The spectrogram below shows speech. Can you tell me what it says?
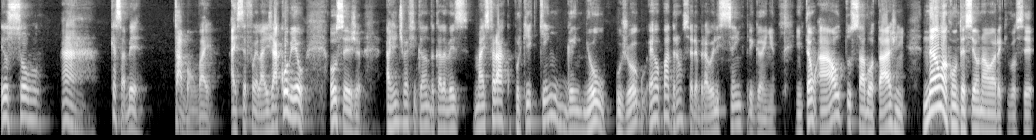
Eu sou. Ah, quer saber? Tá bom, vai. Aí você foi lá e já comeu. Ou seja, a gente vai ficando cada vez mais fraco, porque quem ganhou o jogo é o padrão cerebral, ele sempre ganha. Então, a autossabotagem não aconteceu na hora que você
